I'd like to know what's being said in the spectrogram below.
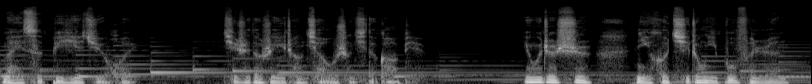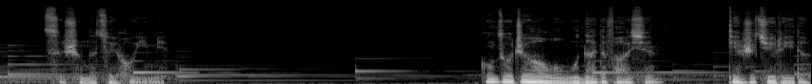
每次毕业聚会，其实都是一场悄无声息的告别，因为这是你和其中一部分人此生的最后一面。工作之后，我无奈的发现，电视剧里的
